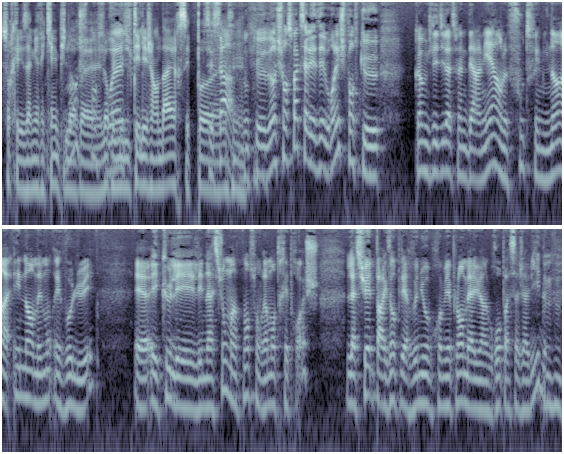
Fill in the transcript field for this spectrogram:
sûr que les Américains puis Non, leur, je euh, pense, leur humilité légendaire, c'est pas. C'est ça. euh, Donc, euh, non, je pense pas que ça les ait ébranlés. Je pense que, comme je l'ai dit la semaine dernière, le foot féminin a énormément évolué. Euh, Et que les, les nations maintenant sont vraiment très proches. La Suède, par exemple, est revenue au premier plan, mais a eu un gros passage à vide. Mhm.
